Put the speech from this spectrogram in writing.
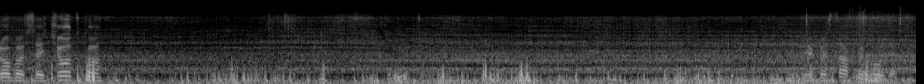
робить все чітко. Якось так виходить.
